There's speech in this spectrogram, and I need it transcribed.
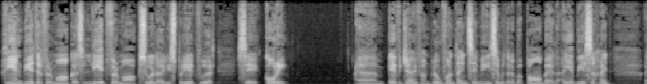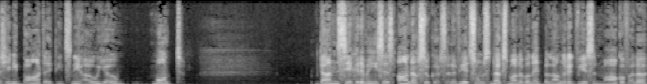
Geen beter vermaak as leedvermaak, so lui die spreekwoord, sê Corrie. Ehm um, FJ van Bloemfontein sê mense moet hulle bepaal by hulle eie besigheid. As jy nie baat uit iets nie, hou jou mond. Dan sekere mense is aandagsoekers. Hulle weet soms niks, maar hulle wil net belangrik wees en maak of hulle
